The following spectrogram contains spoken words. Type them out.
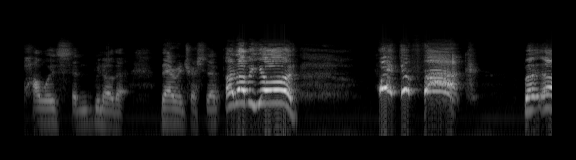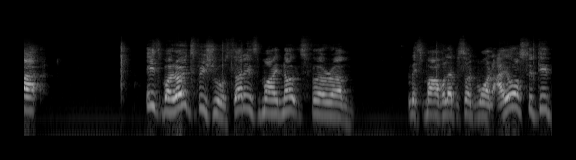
powers, and we know that they're interested in Another yawn! What the fuck? But that uh, is my notes visuals. That is my notes for um, Miss Marvel episode one. I also did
